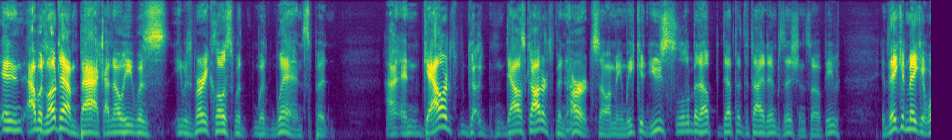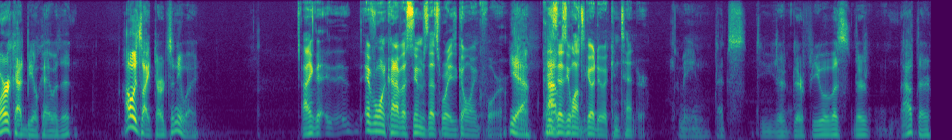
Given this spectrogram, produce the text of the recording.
and I would love to have him back. I know he was he was very close with with Wentz, but uh, and Gallard's Dallas Goedert's been hurt, so I mean we could use a little bit of help depth at the tight end position. So if he if they could make it work, I'd be okay with it. I always liked Hurts anyway. I think that everyone kind of assumes that's what he's going for. Yeah. he says he wants to go to a contender. I mean that's there, there are a few of us they're out there.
